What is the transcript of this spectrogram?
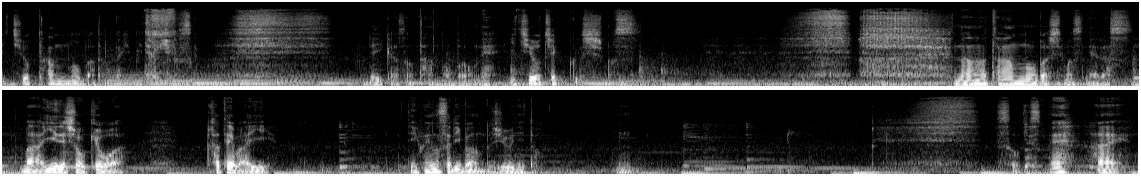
一応ターンオーバーとかだけ見ておきます。レイカーズのターンオーバーをね一応チェックします。7ターンオーバーしてますねラス。まあいいでしょう今日は。勝てばいい。ディフェンスリバウンド12と。うん。そうですね。はい。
